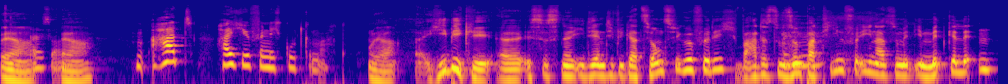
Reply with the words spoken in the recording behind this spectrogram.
ja, also. ja. Hat Haikyuu, finde ich, gut gemacht. Ja. Hibiki, äh, ist es eine Identifikationsfigur für dich? Hattest du Sympathien für ihn? Hast du mit ihm mitgelitten?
